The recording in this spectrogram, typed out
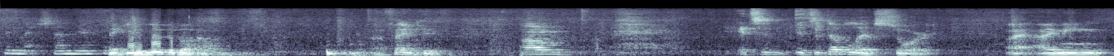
pretty much done there. Thank you. Lou DeVoto. Uh, Thank you. Um, It's a, it's a double-edged sword. I, I mean,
